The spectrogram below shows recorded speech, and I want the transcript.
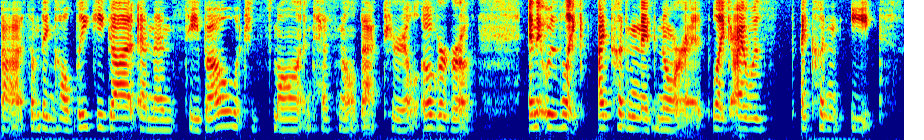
uh, something called leaky gut and then SIBO, which is small intestinal bacterial overgrowth. And it was like I couldn't ignore it. Like I was, I couldn't eat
